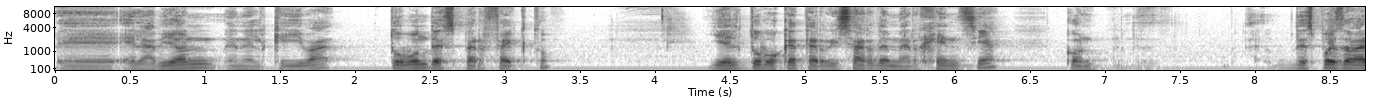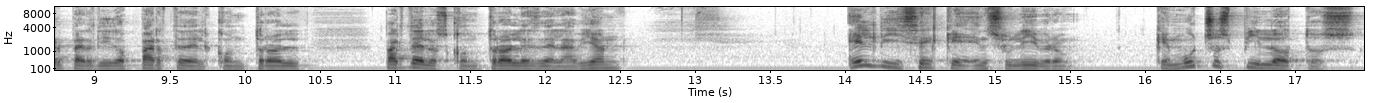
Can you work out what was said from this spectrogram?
eh, el avión en el que iba tuvo un desperfecto y él tuvo que aterrizar de emergencia con, después de haber perdido parte del control, parte de los controles del avión. Él dice que en su libro que muchos pilotos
